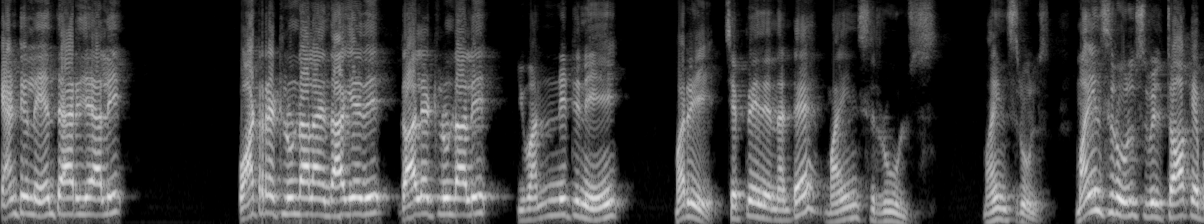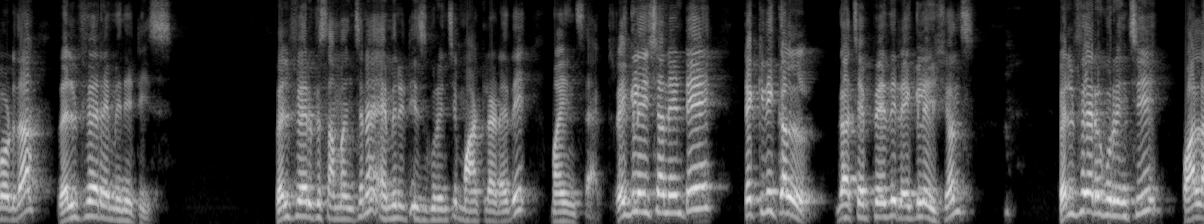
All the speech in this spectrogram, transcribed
క్యాంటీన్లో ఏం తయారు చేయాలి? వాటర్ ఎట్లుండాలి ఆయన తాగేది? గాలి ఎట్లుండాలి ఇవన్నిటిని మరి చెప్పేది ఏంటంటే mines rules mines rules mines rules will talk about the welfare amenities వెల్ఫేర్కు సంబంధించిన ఎమ్యూనిటీస్ గురించి మాట్లాడేది మైన్స్ యాక్ట్ రెగ్యులేషన్ ఏంటి? టెక్నికల్గా చెప్పేది రెగ్యులేషన్స్ వెల్ఫేర్ గురించి వాళ్ళ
